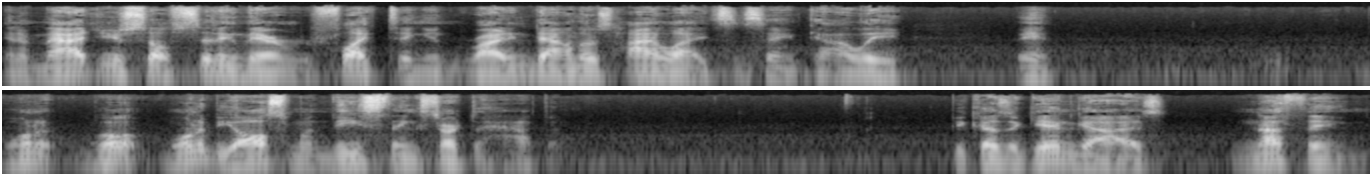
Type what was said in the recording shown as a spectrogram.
and imagine yourself sitting there and reflecting and writing down those highlights and saying, "Golly, man, want to want to be awesome when these things start to happen." Because again, guys, nothing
